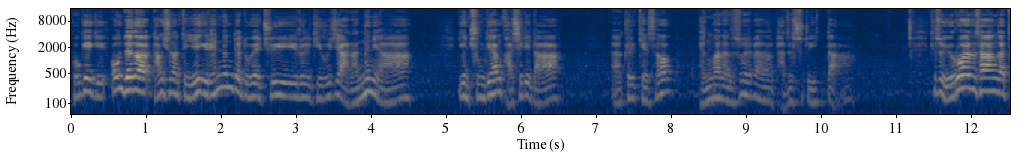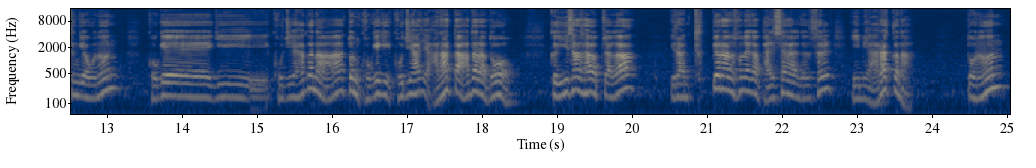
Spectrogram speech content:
고객이 어 내가 당신한테 얘기를 했는데도 왜 주의를 기울이지 않았느냐 이건 중대한 과실이다 아, 그렇게 해서 100만 원 손해배상을 받을 수도 있다 그래서 이러한 사안 같은 경우는 고객이 고지하거나 또는 고객이 고지하지 않았다 하더라도 그 이사 사업자가 이러한 특별한 손해가 발생할 것을 이미 알았거나 또는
